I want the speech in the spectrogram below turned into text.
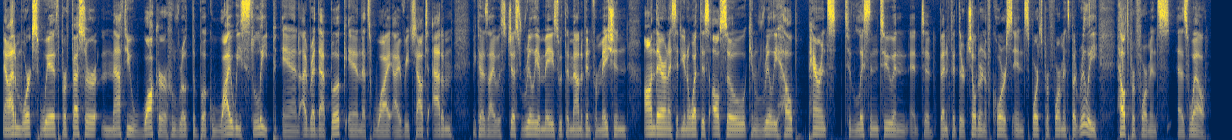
Now, Adam works with Professor Matthew Walker, who wrote the book Why We Sleep. And I read that book, and that's why I reached out to Adam because I was just really amazed with the amount of information on there. And I said, you know what, this also can really help parents to listen to and, and to benefit their children, of course, in sports performance, but really health performance as well.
